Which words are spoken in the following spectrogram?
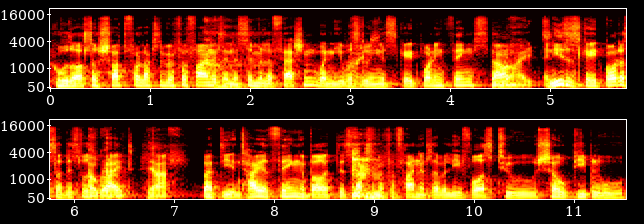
who was also shot for Luxembourg for Finance in a similar fashion when he was Right. doing his skateboarding things down. Right. And he's a skateboarder, so this was okay, right. yeah. But the entire thing about this Luxembourg for Finance, I believe, was to show people who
